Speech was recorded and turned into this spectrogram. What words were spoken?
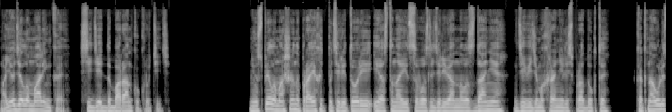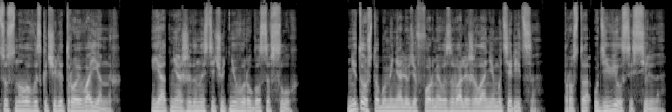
Мое дело маленькое — сидеть да баранку крутить. Не успела машина проехать по территории и остановиться возле деревянного здания, где, видимо, хранились продукты, как на улицу снова выскочили трое военных. Я от неожиданности чуть не выругался вслух. Не то, чтобы меня люди в форме вызывали желание материться, просто удивился сильно.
